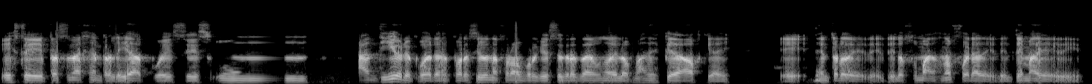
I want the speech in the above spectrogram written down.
este personaje en realidad pues es un antihéroe, por, por decirlo de una forma, porque se trata de uno de los más despiadados que hay eh, dentro de, los humanos, ¿no? Fuera del tema de,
